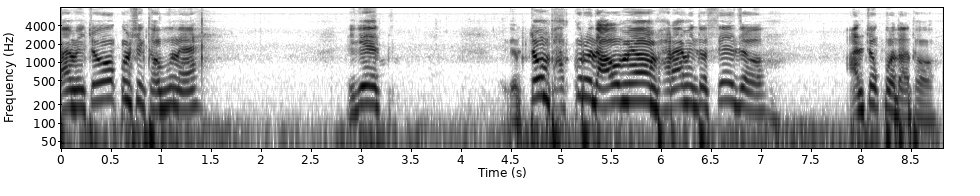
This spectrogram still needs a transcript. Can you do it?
바람이 조금씩 더 부네. 이게 좀 밖으로 나오면 바람이 더 세죠. 안쪽보다 더.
